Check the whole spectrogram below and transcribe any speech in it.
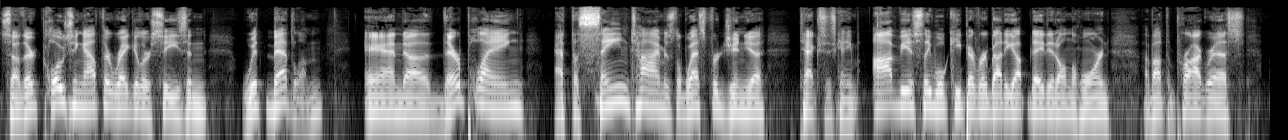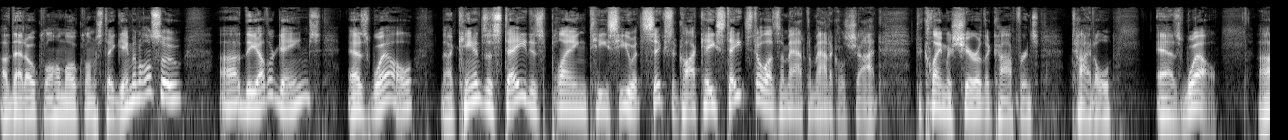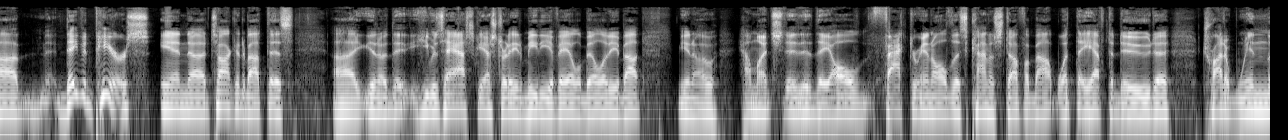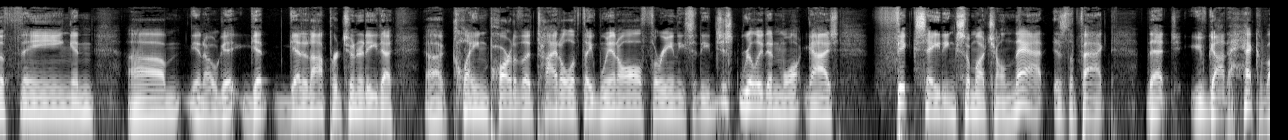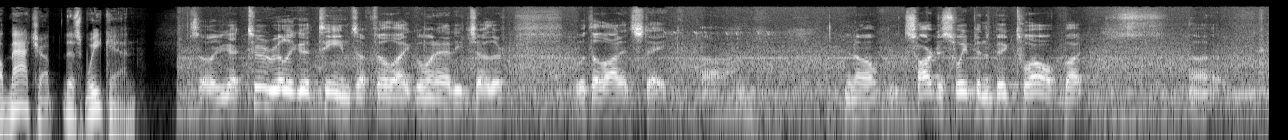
so they're closing out their regular season with Bedlam, and uh, they're playing at the same time as the West Virginia Texas game. Obviously, we'll keep everybody updated on the horn about the progress of that Oklahoma Oklahoma State game and also uh, the other games as well. Now, Kansas State is playing TCU at 6 o'clock. K State still has a mathematical shot to claim a share of the conference title as well. Uh, David Pierce, in uh, talking about this, uh, you know, the, he was asked yesterday to media availability about, you know, how much did they all factor in all this kind of stuff about what they have to do to try to win the thing and, um, you know, get get get an opportunity to uh, claim part of the title if they win all three. And he said he just really didn't want guys fixating so much on that. Is the fact that you've got a heck of a matchup this weekend. So you got two really good teams. I feel like going at each other with a lot at stake. Um, you know, it's hard to sweep in the Big 12, but uh,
